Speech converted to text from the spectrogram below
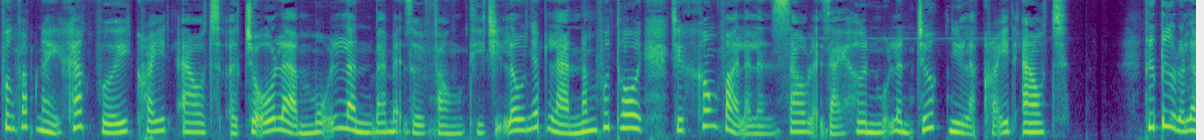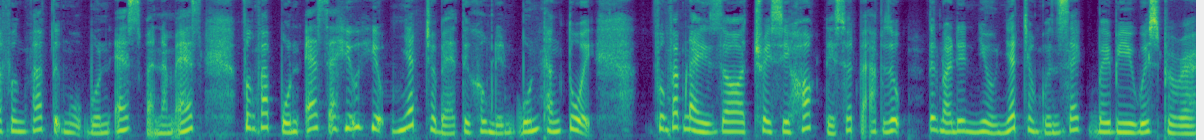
Phương pháp này khác với Cry It Out ở chỗ là mỗi lần ba mẹ rời phòng thì chỉ lâu nhất là 5 phút thôi, chứ không phải là lần sau lại dài hơn mỗi lần trước như là Cry It Out. Thứ tư đó là phương pháp tự ngủ 4S và 5S. Phương pháp 4S sẽ hữu hiệu nhất cho bé từ 0 đến 4 tháng tuổi. Phương pháp này do Tracy Hawk đề xuất và áp dụng, được nói đến nhiều nhất trong cuốn sách Baby Whisperer.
